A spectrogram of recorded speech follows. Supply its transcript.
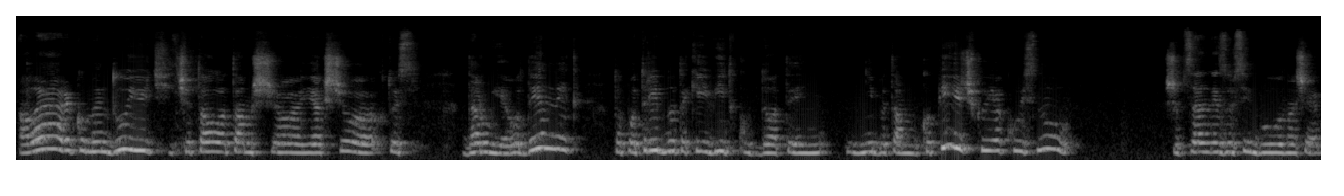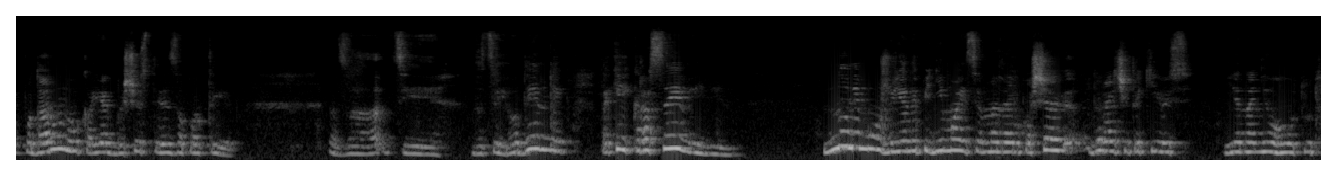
Але рекомендують, читала там, що якщо хтось дарує годинник, то потрібно такий відкуп дати, ніби там копієчку якусь, ну, щоб це не зовсім було, наче подарунок, а якби щось ти заплатив за, ці, за цей годинник. Такий красивий він. Ну, не можу, я не піднімаюся в мене рука. Ще, до речі, такі ось є на нього тут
